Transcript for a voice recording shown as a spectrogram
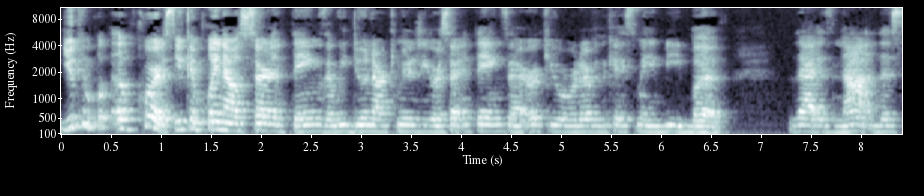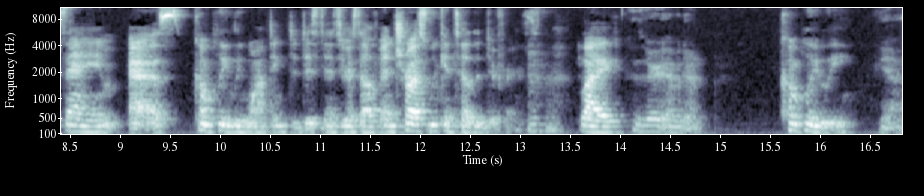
you can of course you can point out certain things that we do in our community or certain things that irk you or whatever the case may be, but that is not the same as completely wanting to distance yourself. And trust, we can tell the difference. Like It's very evident. completely. Yeah.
